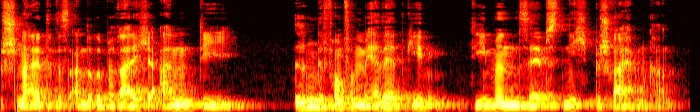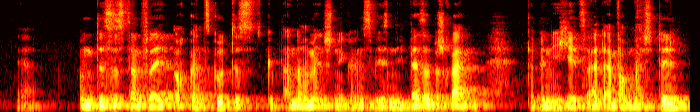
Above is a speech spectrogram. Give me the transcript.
schneidet es andere Bereiche an, die irgendeine Form von Mehrwert geben, die man selbst nicht beschreiben kann. Ja. Und das ist dann vielleicht auch ganz gut. Es gibt andere Menschen, die können es wesentlich besser beschreiben. Da bin ich jetzt halt einfach mal still.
